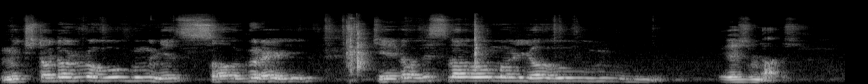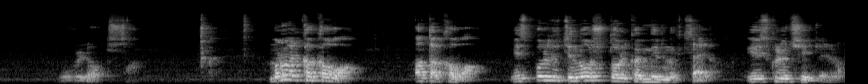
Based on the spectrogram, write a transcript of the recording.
Мечта дорогу мне согрей, Тебя весна моя, я знаю, увлекся. Мораль какова? А такова. Используйте нож только в мирных целях. И исключительно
